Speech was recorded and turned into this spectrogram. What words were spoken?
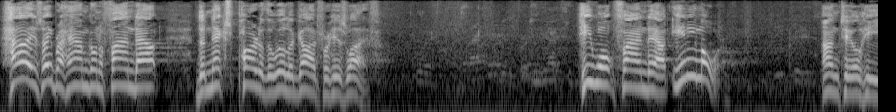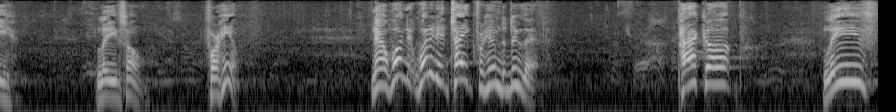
How is Abraham going to find out the next part of the will of God for his life? He won't find out any more until he leaves home for him. Now, what, what did it take for him to do that? Pack up, leave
